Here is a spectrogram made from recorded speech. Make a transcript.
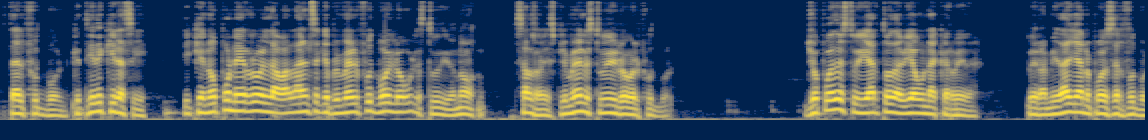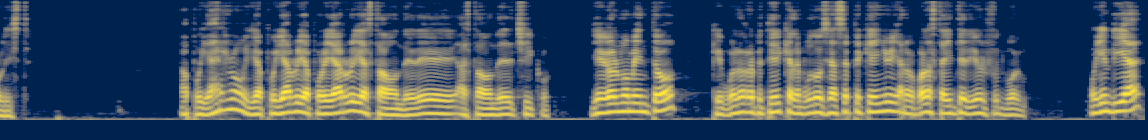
está el fútbol, que tiene que ir así, y que no ponerlo en la balanza que primero el fútbol y luego el estudio, no, es al revés, primero el estudio y luego el fútbol. Yo puedo estudiar todavía una carrera, pero a mi edad ya no puedo ser futbolista. Apoyarlo y apoyarlo y apoyarlo y hasta donde dé, hasta donde dé el chico. Llega el momento que vuelvo a repetir que el embudo se hace pequeño y a lo mejor hasta ahí te dio el fútbol. Hoy en día,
